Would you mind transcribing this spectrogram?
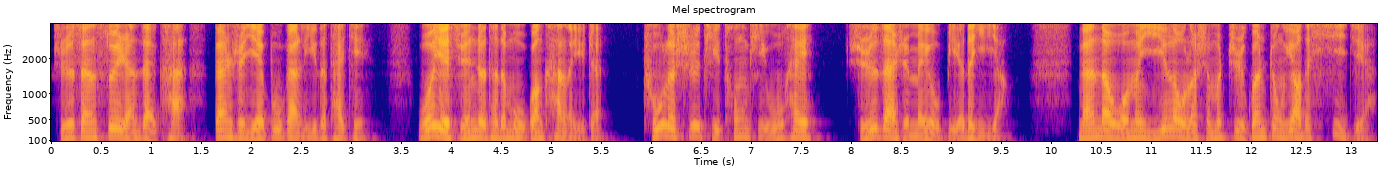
十三虽然在看，但是也不敢离得太近。我也循着他的目光看了一阵，除了尸体通体乌黑，实在是没有别的异样。难道我们遗漏了什么至关重要的细节？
